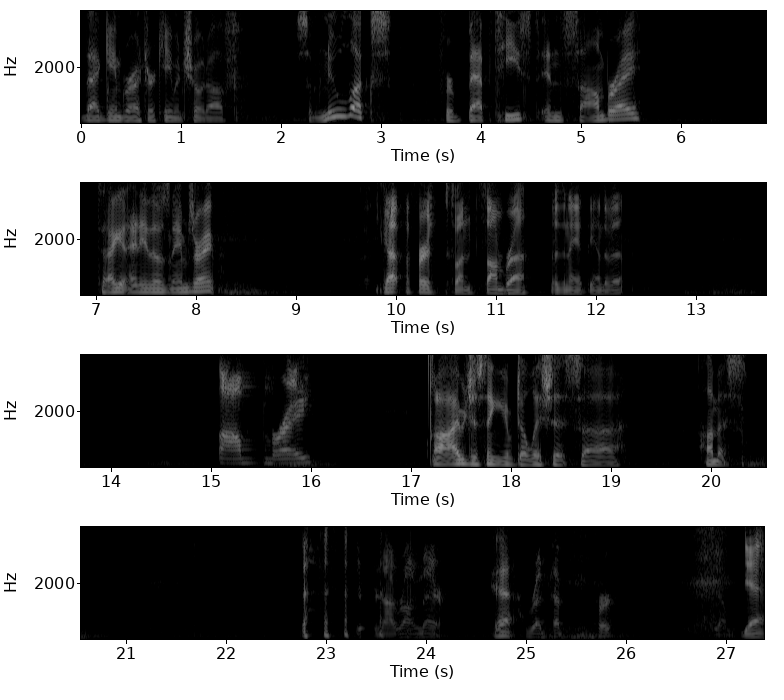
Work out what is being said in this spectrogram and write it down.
that game director came and showed off some new looks for Baptiste and Sombre. Did I get any of those names right? You got the first one, Sombra. There's an A at the end of it. Ombre. Uh, I was just thinking of delicious uh, hummus. You're not wrong there. Yeah. Red pepper. Yeah.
